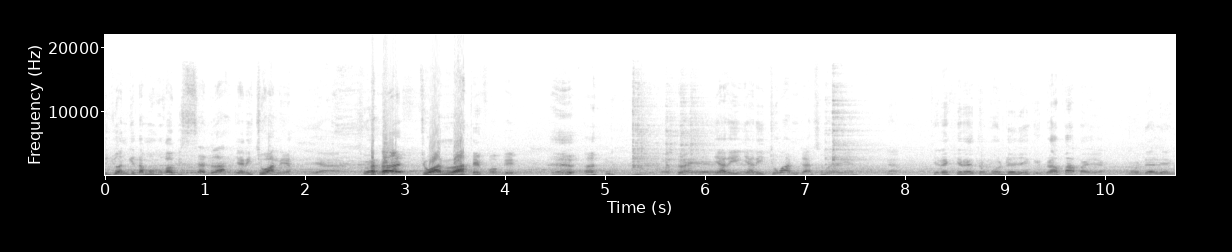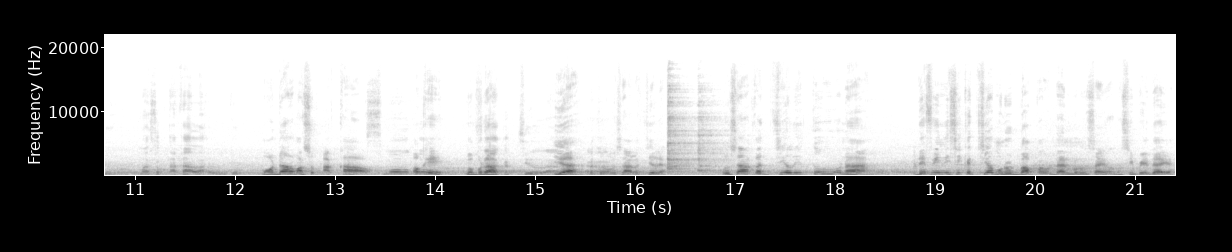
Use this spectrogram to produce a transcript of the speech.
tujuan kita membuka bisnis adalah nyari cuan ya. Iya. Cuan. cuan live oke sebenarnya nyari nyari cuan kan sebenarnya kira-kira itu modalnya berapa pak ya? Modal yang masuk akal lah untuk modal masuk akal Small oke co- beberapa usaha kecil lah. iya Nah. betul usaha kecil ya usaha kecil itu nah definisi kecil menurut bapak dan menurut saya masih beda ya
